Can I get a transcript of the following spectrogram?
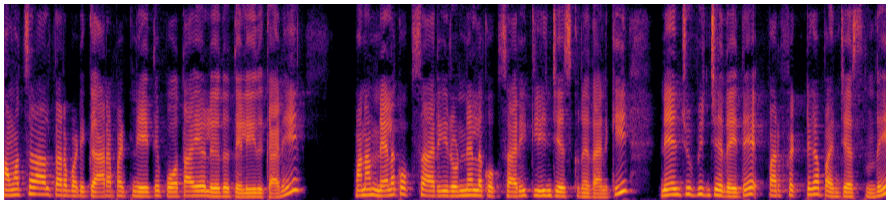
సంవత్సరాల తరబడి గారపట్టినవి అయితే పోతాయో లేదో తెలియదు కానీ మనం నెలకు ఒకసారి రెండు నెలలకు ఒకసారి క్లీన్ చేసుకునేదానికి నేను చూపించేదైతే పర్ఫెక్ట్గా పనిచేస్తుంది.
